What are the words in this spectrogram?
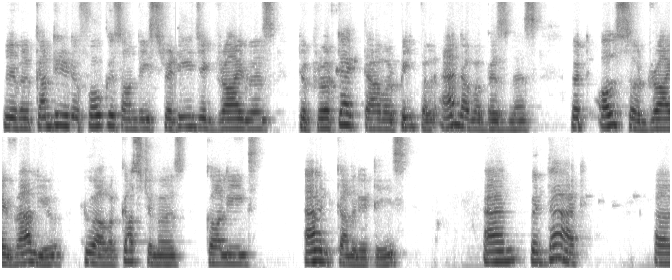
we will continue to focus on these strategic drivers to protect our people and our business, but also drive value to our customers, colleagues, and communities. And with that, uh,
